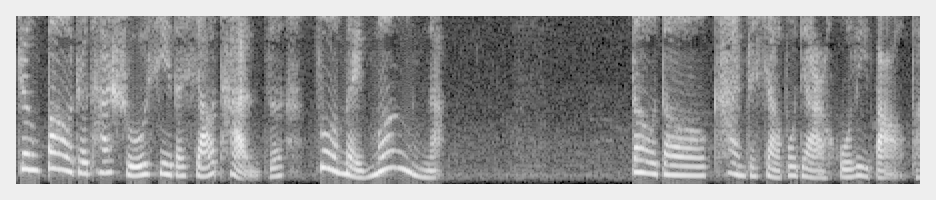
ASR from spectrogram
正抱着他熟悉的小毯子做美梦呢。豆豆看着小不点儿狐狸宝宝，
